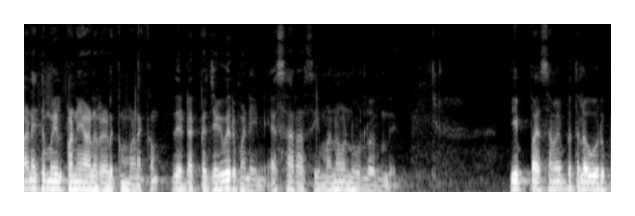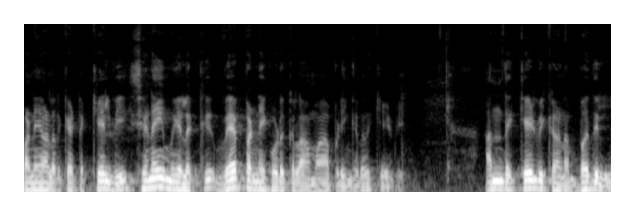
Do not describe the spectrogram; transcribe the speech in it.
அனைத்து முயல் பணியாளர்களுக்கும் வணக்கம். இது டாக்டர் ஜெகவீர் பண்டியன் எஸ்ஆர்ஆர்சி மணவனூர்லேருந்து இப்போ சமீபத்தில் ஒரு பணியாளர் கேட்ட கேள்வி சினை முயலுக்கு வேப்பெண்ணெய் கொடுக்கலாமா? அப்படிங்கிறது கேள்வி. அந்த கேள்விக்கான பதில்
